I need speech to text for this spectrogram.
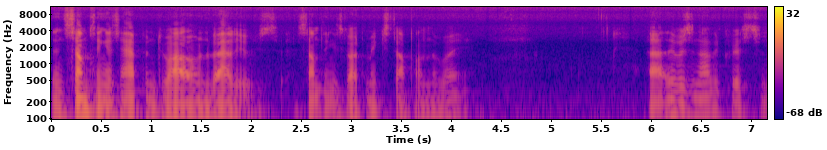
then something has happened to our own values. Something has got mixed up on the way. Uh, there was another question.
